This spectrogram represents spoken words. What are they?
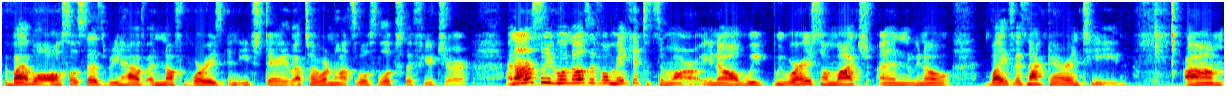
The Bible also says we have enough worries in each day. That's why we're not supposed to look to the future. And honestly, who knows if we'll make it to tomorrow? You know, we, we worry so much, and, you know, life is not guaranteed. Um,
